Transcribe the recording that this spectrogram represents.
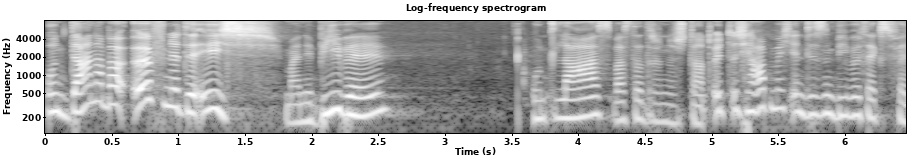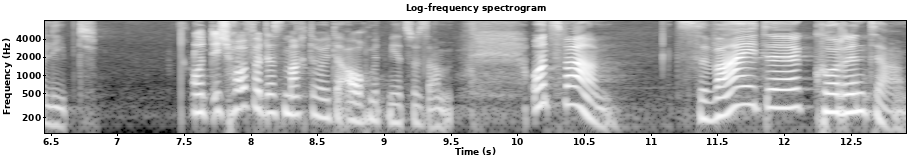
Und dann aber öffnete ich meine Bibel und las, was da drin stand. Und ich habe mich in diesen Bibeltext verliebt. Und ich hoffe, das macht ihr heute auch mit mir zusammen. Und zwar 2. Korinther,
